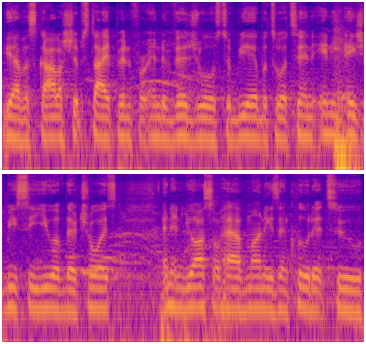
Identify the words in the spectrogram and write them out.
You have a scholarship stipend for individuals to be able to attend any HBCU of their choice, and then you also have monies included to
